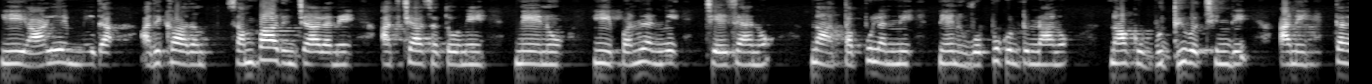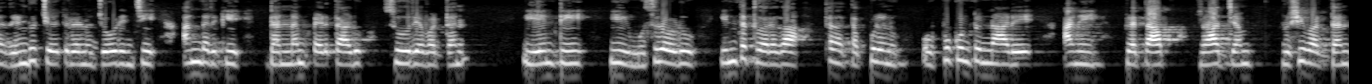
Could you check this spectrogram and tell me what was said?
ఈ ఆలయం మీద అధికారం సంపాదించాలనే అత్యాశతోనే నేను ఈ పనులన్నీ చేశాను. నా తప్పులన్నీ నేను ఒప్పుకుంటున్నాను. నాకు బుద్ధి వచ్చింది అని తన రెండు చేతులను జోడించి అందరికీ దండం పెడతాడు సూర్యవర్ధన్. ఏంటి ఈ ముసలోడు ఇంత త్వరగా తన తప్పులను ఒప్పుకుంటున్నాడే అని ప్రతాప్ రాజ్యం ఋషివర్ధన్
